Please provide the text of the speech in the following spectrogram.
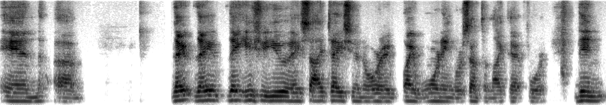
And um, they, they, they issue you a citation or a, a warning or something like that for it. Then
